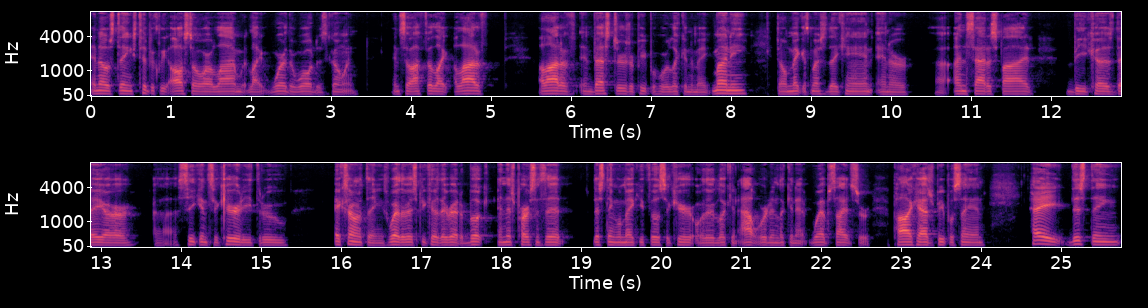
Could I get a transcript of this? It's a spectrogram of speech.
and those things typically also are aligned with like where the world is going. And so I feel like a lot of a lot of investors or people who are looking to make money don't make as much as they can and are uh, unsatisfied because they are uh, seeking security through external things, whether it's because they read a book and this person said this thing will make you feel secure, or they're looking outward and looking at websites or podcasts or people saying, hey, this thing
